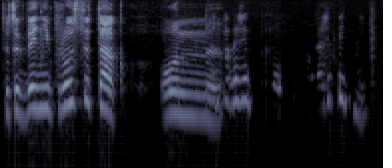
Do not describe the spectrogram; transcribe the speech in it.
то тогда не просто так он... Ну, Покажи, покажи пятничек.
